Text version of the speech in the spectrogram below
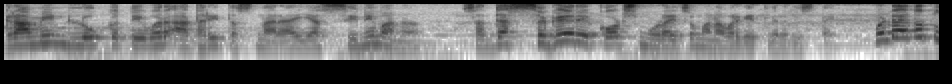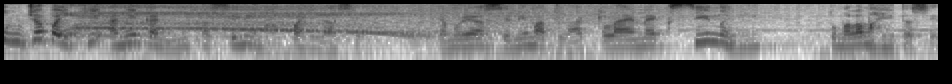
ग्रामीण लोककथेवर आधारित असणाऱ्या या सिनेमानं सध्या सगळे रेकॉर्ड्स मोडायचं मनावर घेतलेलं दिसतंय. म्हणजे आता तुमच्यापैकी अनेकांनी हा सिनेमा पाहिला असेल. त्यामुळे या सिनेमातला क्लायमॅक्स सीनही तुम्हाला माहीत असेल.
